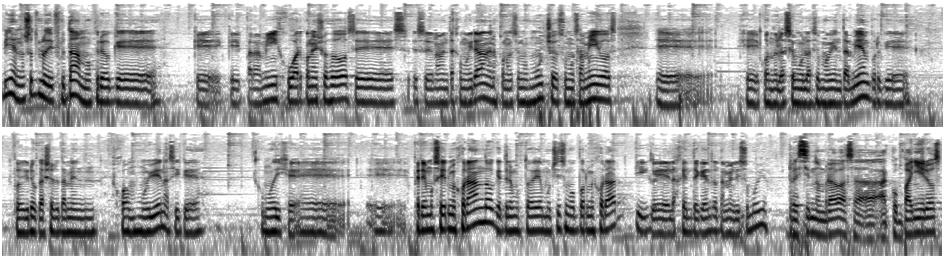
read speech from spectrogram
Bien, nosotros lo disfrutamos, creo que, que, que para mí jugar con ellos dos es, es una ventaja muy grande, nos conocemos mucho, somos amigos, eh, eh, cuando lo hacemos lo hacemos bien también, porque, porque creo que ayer también jugamos muy bien, así que como dije, eh, eh, esperemos seguir mejorando, que tenemos todavía muchísimo por mejorar y que la gente que entra también lo hizo muy bien. Recién nombrabas a, a compañeros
